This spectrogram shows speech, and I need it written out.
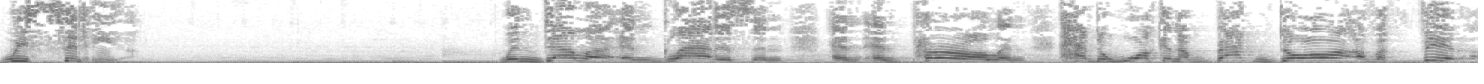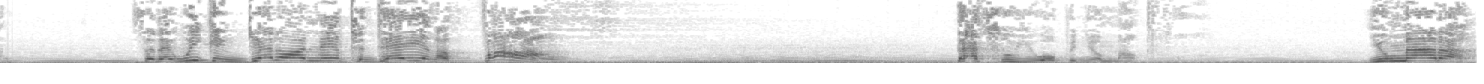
we sit here when Della and Gladys and, and, and Pearl and had to walk in the back door of a theater so that we could get on there today in a thong. That's who you open your mouth for. You matter.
